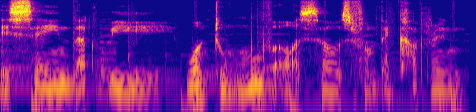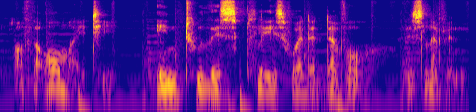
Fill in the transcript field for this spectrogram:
is saying that we want to move ourselves from the covering of the Almighty into this place where the devil is living.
